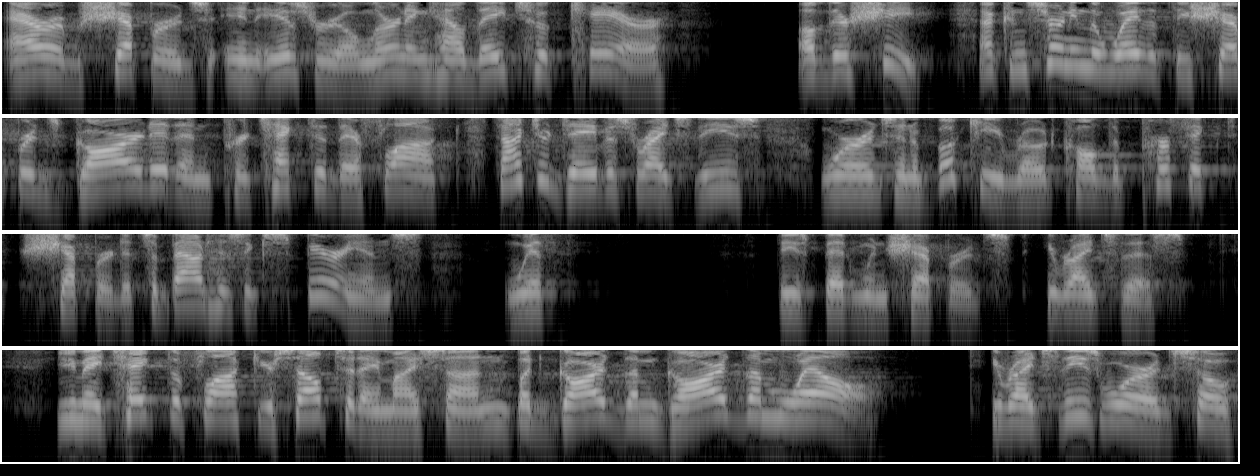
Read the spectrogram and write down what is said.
Arab shepherds in Israel, learning how they took care of their sheep. Now, concerning the way that these shepherds guarded and protected their flock, Dr. Davis writes these words in a book he wrote called The Perfect Shepherd. It's about his experience with these Bedouin shepherds. He writes this You may take the flock yourself today, my son, but guard them, guard them well. He writes these words, so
